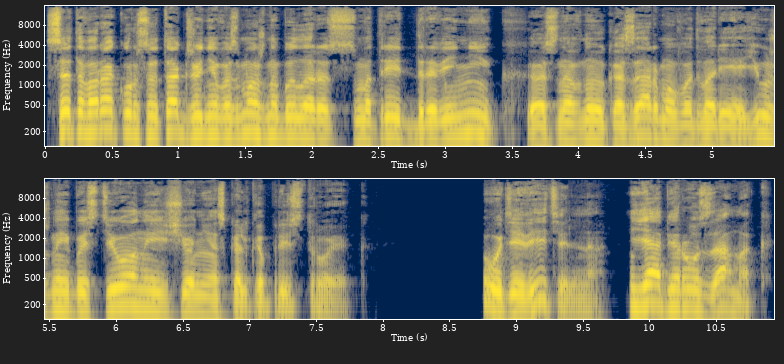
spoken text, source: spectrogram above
С этого ракурса также невозможно было рассмотреть дровяник, основную казарму во дворе, южный бастион и еще несколько пристроек. «Удивительно. Я беру замок»,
